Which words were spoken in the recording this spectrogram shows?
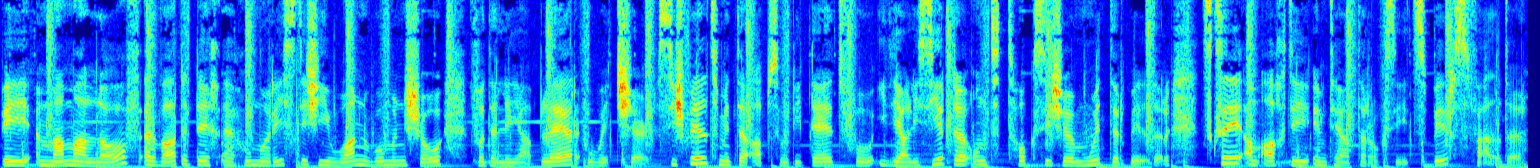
Bei Mama Love erwartet dich eine humoristische One-Woman-Show von der Lea Blair Witcher. Sie spielt mit der Absurdität von idealisierten und toxischen Mutterbildern. Zu sehen am 8. im Theater Roxy zu Birsfelden.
